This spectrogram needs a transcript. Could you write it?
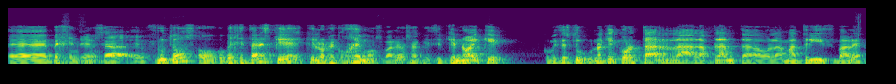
eh, o sea, eh, frutos o, vegetales que, que, los recogemos, ¿vale? O sea, que decir que no hay que, como dices tú, no hay que cortar la, la planta o la matriz, ¿vale?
